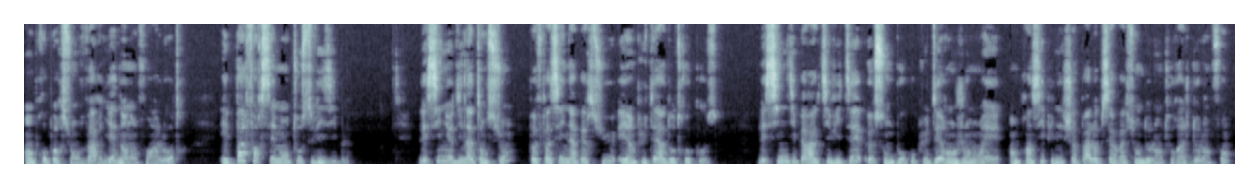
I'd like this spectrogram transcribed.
en proportion variée d'un enfant à l'autre et pas forcément tous visibles. Les signes d'inattention peuvent passer inaperçus et imputés à d'autres causes. Les signes d'hyperactivité, eux, sont beaucoup plus dérangeants et en principe ils n'échappent pas à l'observation de l'entourage de l'enfant,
